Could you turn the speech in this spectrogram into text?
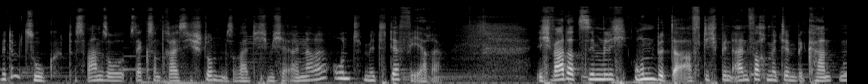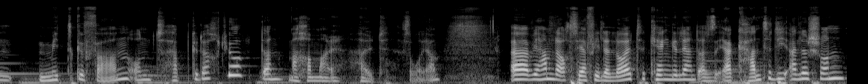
mit dem Zug. Das waren so 36 Stunden, soweit ich mich erinnere, und mit der Fähre. Ich war da ziemlich unbedarft. Ich bin einfach mit dem Bekannten mitgefahren und habe gedacht, ja, dann mache mal halt so, ja. Äh, wir haben da auch sehr viele Leute kennengelernt. Also er kannte die alle schon,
